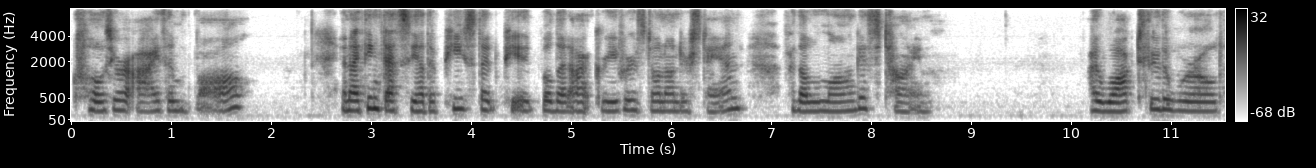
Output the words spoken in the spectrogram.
close your eyes and bawl. And I think that's the other piece that people that aren't grievers don't understand. For the longest time, I walked through the world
